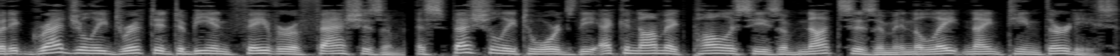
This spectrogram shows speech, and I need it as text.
but it gradually drifted to be in favor of fascism, especially towards the economic policies of Nazism in the late 1930s.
